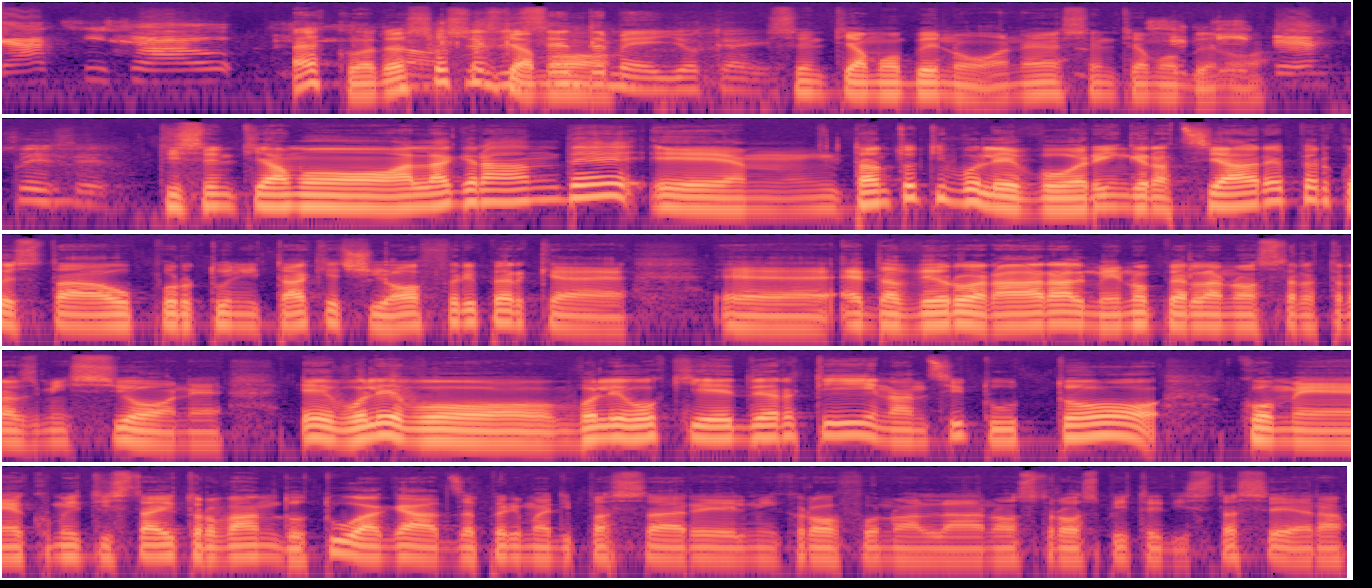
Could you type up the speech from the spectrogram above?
Ragazzi, ciao. Ecco, adesso No, sentiamo, si sente meglio, ok. sentiamo benone, sentiamo benone. Sentite? Sì, sì. Ti sentiamo alla grande e mm, intanto ti volevo ringraziare per questa opportunità che ci offri perché eh, è davvero rara almeno per la nostra trasmissione e volevo, volevo chiederti innanzitutto come, come ti stai trovando tu a Gaza prima di passare il microfono alla nostra ospite di stasera.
